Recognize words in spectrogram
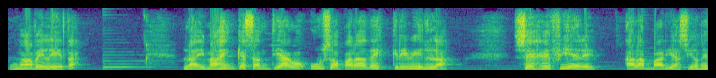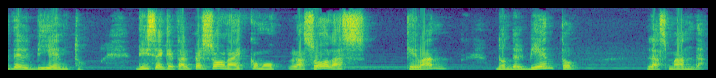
una veleta. La imagen que Santiago usa para describirla se refiere a las variaciones del viento. Dice que tal persona es como las olas que van donde el viento las manda.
